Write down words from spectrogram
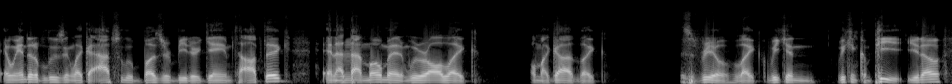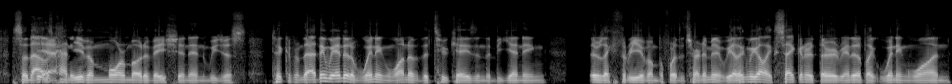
and we ended up losing like an absolute buzzer beater game to Optic. And Mhm. at that moment, we were all like, oh my god, like this is real. Like we can we can compete, you know. So that was kind of even more motivation, and we just took it from there. I think we ended up winning one of the 2Ks in the beginning. There was like three of them before the tournament. We I think we got like second or third. We ended up like winning one,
